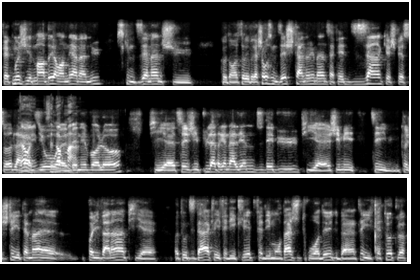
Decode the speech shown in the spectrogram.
Fait que moi, j'y ai demandé à un moment donné à Manu, puis qu'il me disait, man, je suis. Quand on va dire les vraies choses, il me disait, je suis tanné, man. Ça fait dix ans que je fais ça, de la Ah oui, radio c'est euh, bénévolat. Puis, euh, tu sais, j'ai plus l'adrénaline du début. Puis, j'ai mes. Tu sais, Cogité, il est tellement polyvalent. Puis, euh, autodidacte. là, il fait des clips, il fait des montages du 3D. du- Ben, il fait tout, là.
